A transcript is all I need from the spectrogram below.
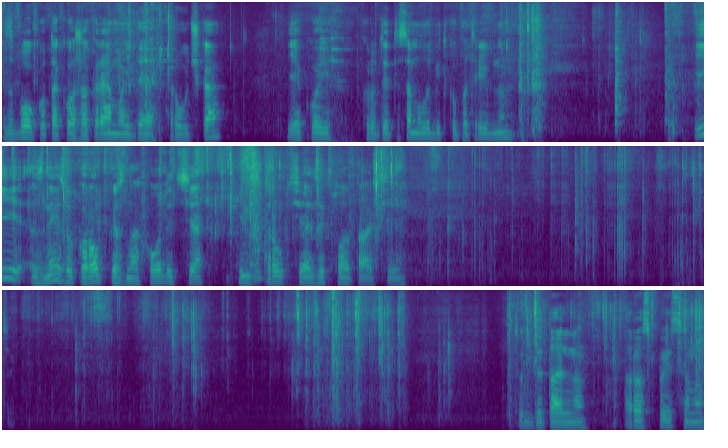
Збоку також окремо йде ручка, якою крутити саму лебідку потрібно. І знизу коробки знаходиться інструкція з експлуатації. Тут детально розписано,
